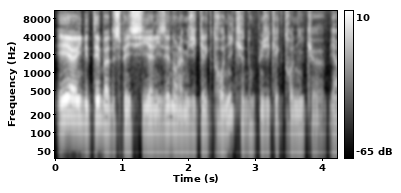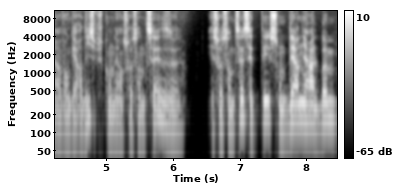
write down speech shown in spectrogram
Et euh, il était bah, spécialisé dans la musique électronique, donc musique électronique euh, bien avant-gardiste, puisqu'on est en 76. Et 76, c'était son dernier album,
